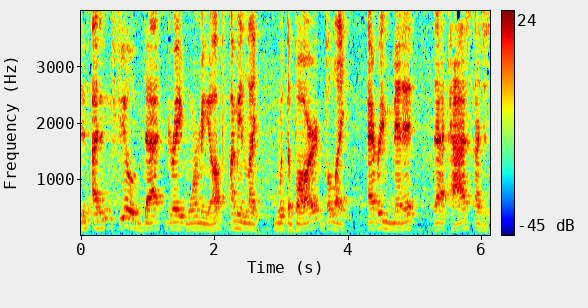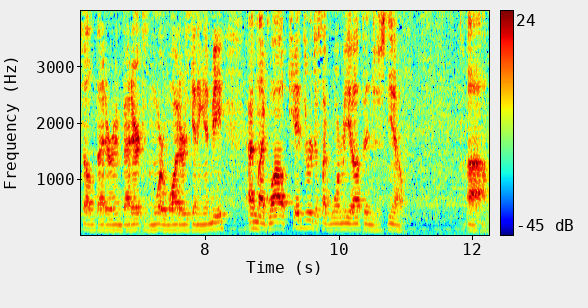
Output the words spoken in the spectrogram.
it, I didn't feel that great warming up. I mean, like with the bar, but like every minute that passed, I just felt better and better because more water was getting in me. And like while kids were just like warming up and just, you know, um,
